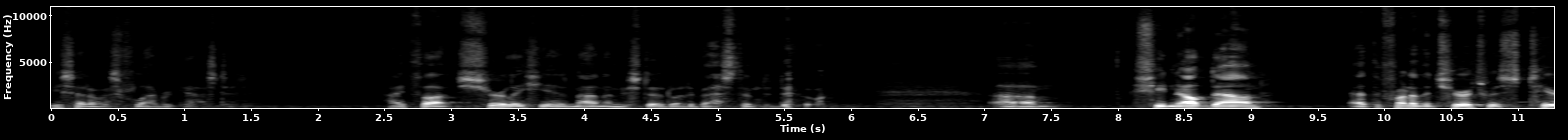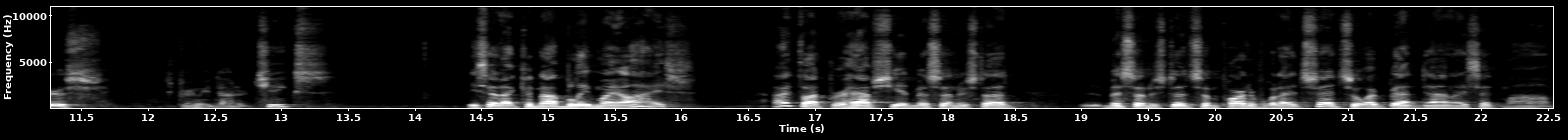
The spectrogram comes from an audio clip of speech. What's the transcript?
He said I was flabbergasted. I thought, surely she has not understood what I've asked him to do. Um, she knelt down at the front of the church with tears streaming down her cheeks. He said, I could not believe my eyes. I thought perhaps she had misunderstood, misunderstood some part of what I had said, so I bent down and I said, Mom,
